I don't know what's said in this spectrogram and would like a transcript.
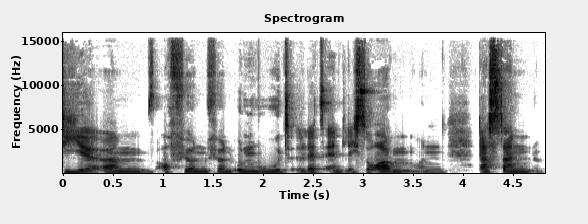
die ähm, auch für, für einen Unmut letztendlich sorgen und das dann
